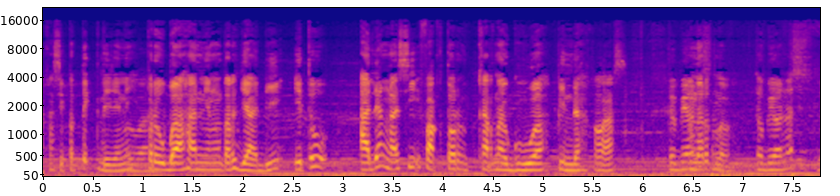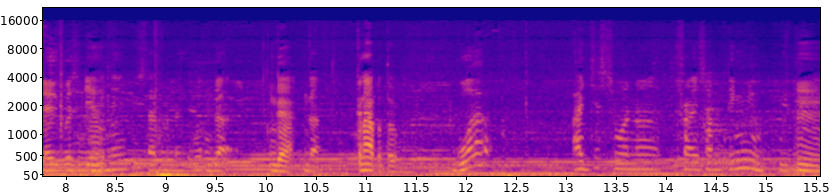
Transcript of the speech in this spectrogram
kasih petik di sini. Perubahan. perubahan yang terjadi itu ada nggak sih faktor karena gua pindah kelas? To be honest, menurut lo? to be honest dari gue sendiri Hmm. nih statement gue enggak enggak enggak kenapa tuh? Gue I just wanna try something new gitu. Hmm.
